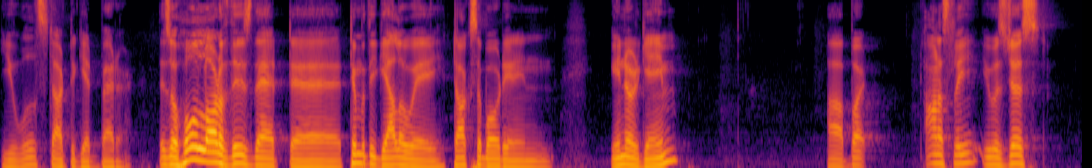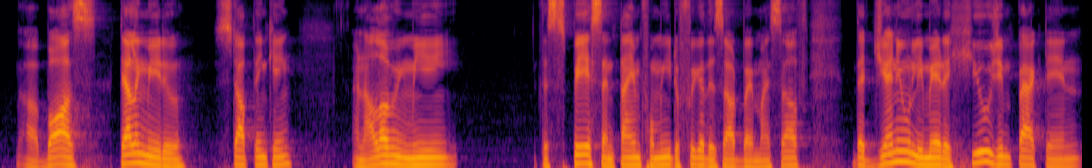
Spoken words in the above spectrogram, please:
you will start to get better. There's a whole lot of this that uh, Timothy Gallwey talks about in Inner Game. Uh, but honestly, it was just a boss telling me to stop thinking and allowing me the space and time for me to figure this out by myself that genuinely made a huge impact in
